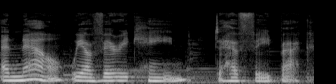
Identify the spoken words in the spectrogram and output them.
And now we are very keen to have feedback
